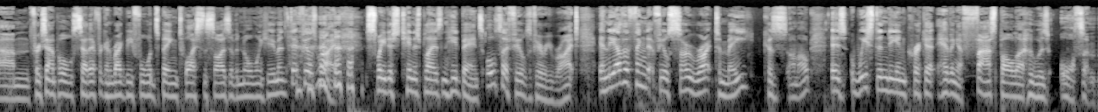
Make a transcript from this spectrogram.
Um, for example, South African rugby forwards being twice the size of a normal human. That feels right. Swedish tennis players and headbands also feels very right. And the other thing that feels so right to me because I'm old, is West Indian cricket having a fast bowler who is awesome.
